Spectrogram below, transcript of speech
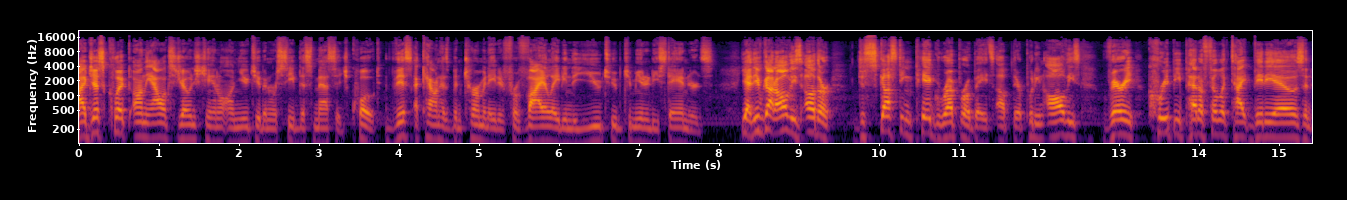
I just clicked on the Alex Jones channel on YouTube and received this message. Quote, this account has been terminated for violating the YouTube community standards. Yeah, you've got all these other disgusting pig reprobates up there putting all these very creepy pedophilic type videos and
